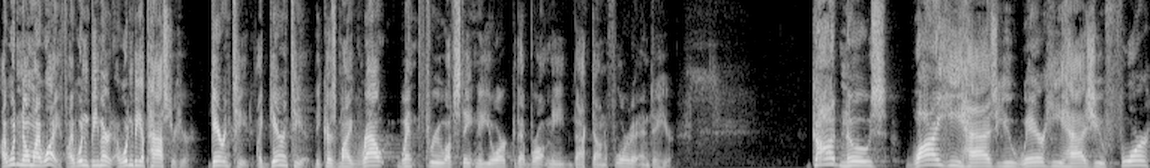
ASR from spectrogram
I wouldn't know my wife. I wouldn't be married. I wouldn't be a pastor here. Guaranteed. I guarantee it because my route went through upstate New York that brought me back down to Florida and to here. God knows why He has you where He has you for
